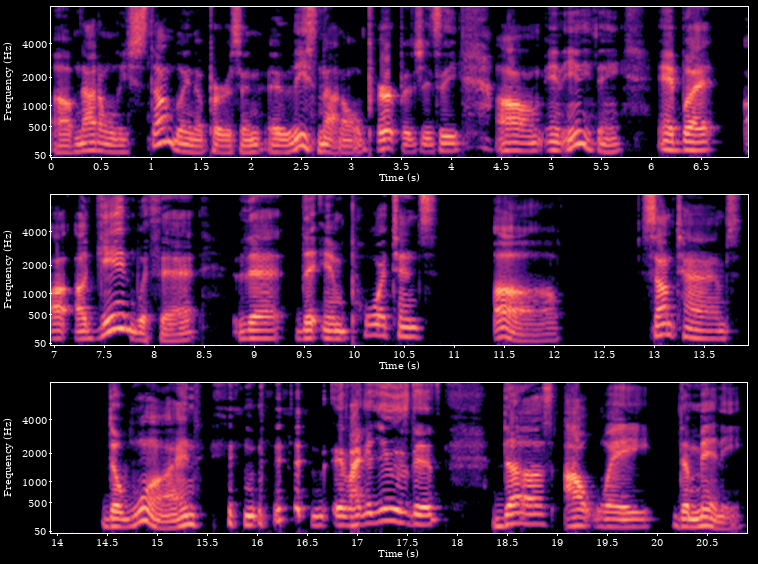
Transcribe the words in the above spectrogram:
of not only stumbling a person, at least not on purpose, you see, um, in anything, and, but uh, again with that, that the importance of sometimes the one, if I can use this, does outweigh the many.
